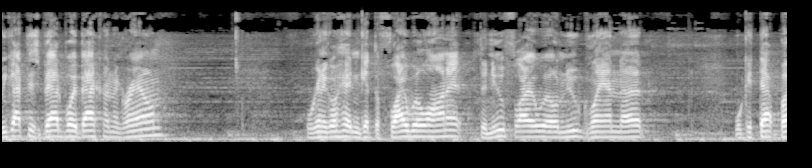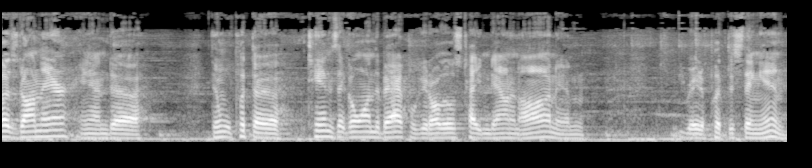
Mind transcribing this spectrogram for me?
We got this bad boy back on the ground. We're gonna go ahead and get the flywheel on it, the new flywheel, new gland nut. We'll get that buzzed on there and uh, then we'll put the tins that go on the back, we'll get all those tightened down and on and ready to put this thing in.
